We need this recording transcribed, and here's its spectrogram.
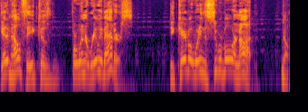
get him healthy because for when it really matters. Do you care about winning the Super Bowl or not? No.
